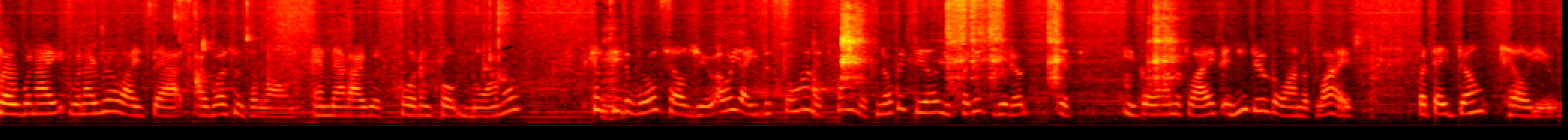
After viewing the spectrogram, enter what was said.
so when I when I realized that I wasn't alone and that I was quote unquote normal, because see the world tells you, oh yeah, you just go on, it's fine, it's no big deal. You put it, you know, it's you go on with life, and you do go on with life, but they don't tell you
